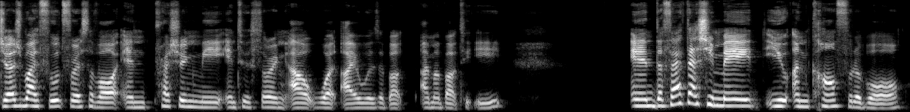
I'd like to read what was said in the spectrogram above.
judge my food first of all and pressuring me into throwing out what I was about I'm about to eat. And the fact that she made you uncomfortable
